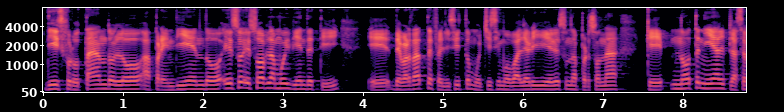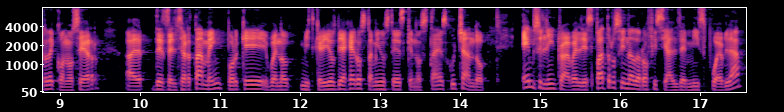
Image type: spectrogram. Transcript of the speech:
disfrutándolo, aprendiendo. Eso, eso habla muy bien de ti. Eh, de verdad te felicito muchísimo, Valerie. Eres una persona que no tenía el placer de conocer ah, desde el certamen, porque, bueno, mis queridos viajeros, también ustedes que nos están escuchando, MC Link Travel es patrocinador oficial de Miss Puebla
